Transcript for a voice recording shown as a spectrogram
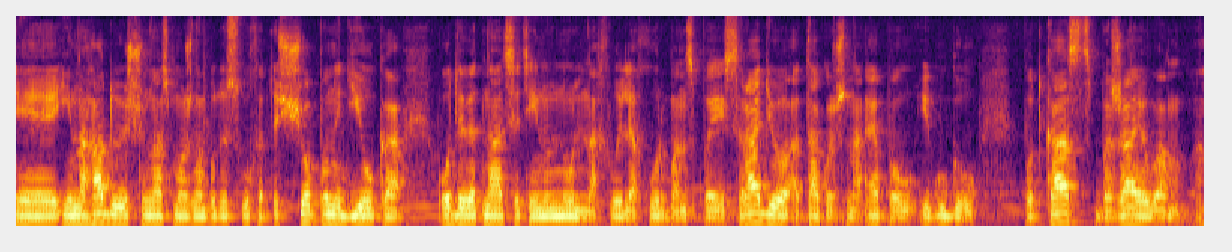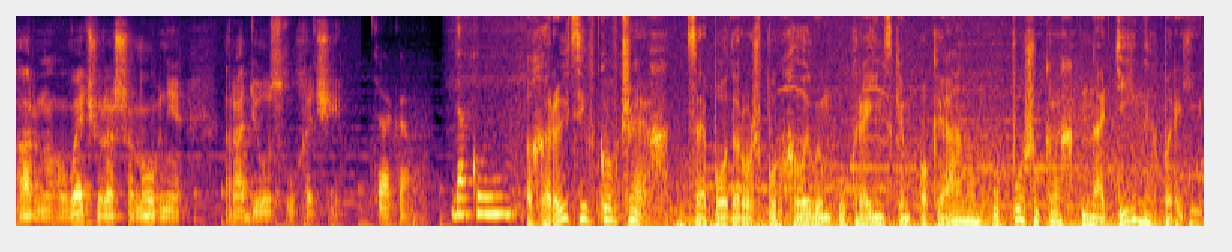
Е, і нагадую, що нас можна буде слухати щопонеділка о 19.00 на хвилях Urban Space Radio, а також на Apple і Google Podcast. Бажаю вам гарного вечора, шановні радіослухачі. Дякую. Дякую. Гриців ковчег це подорож бурхливим українським океаном у пошуках надійних берегів.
